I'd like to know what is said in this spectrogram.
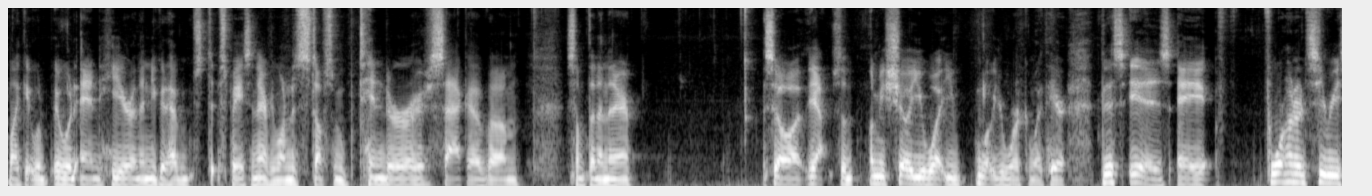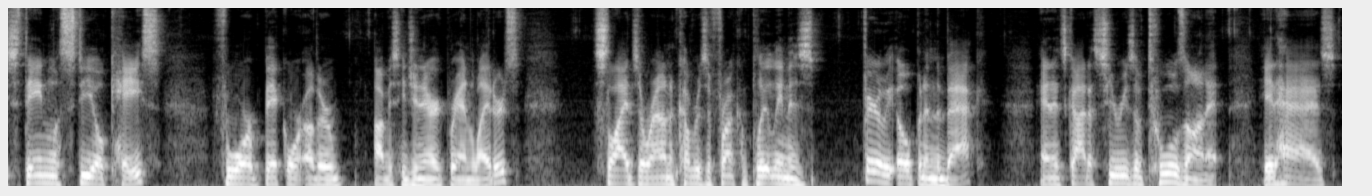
Like it would it would end here and then you could have space in there if you wanted to stuff some tinder or sack of um, something in there so uh, yeah, so let me show you what you what you're working with here. This is a 400 series stainless steel case for Bic or other obviously generic brand lighters. Slides around and covers the front completely and is fairly open in the back. And it's got a series of tools on it. It has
